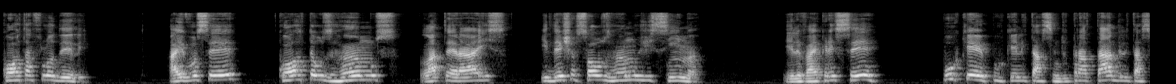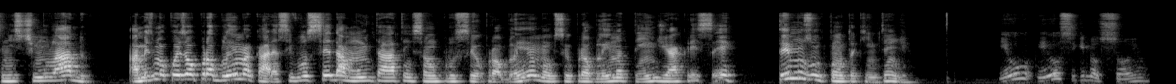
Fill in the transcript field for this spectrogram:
corta a flor dele. Aí você corta os ramos laterais e deixa só os ramos de cima. Ele vai crescer. Por quê? Porque ele está sendo tratado, ele está sendo estimulado. A mesma coisa é o problema, cara. Se você dá muita atenção para o seu problema, o seu problema tende a crescer. Temos um ponto aqui, entende? Eu, eu segui meu sonho,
